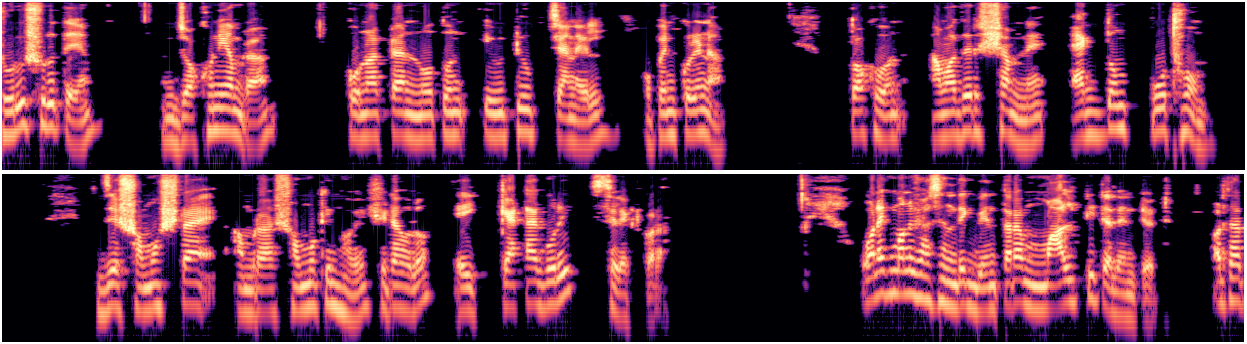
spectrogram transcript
শুরু শুরুতে যখনই আমরা কোনো একটা নতুন ইউটিউব চ্যানেল ওপেন করি না, তখন আমাদের সামনে একদম প্রথম যে সমস্যায় আমরা সম্মুখীন হই সেটা হলো এই ক্যাটাগরি সিলেক্ট করা। অনেক মানুষ আছেন দেখবেন তারা মাল্টি ট্যালেন্টেড অর্থাৎ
